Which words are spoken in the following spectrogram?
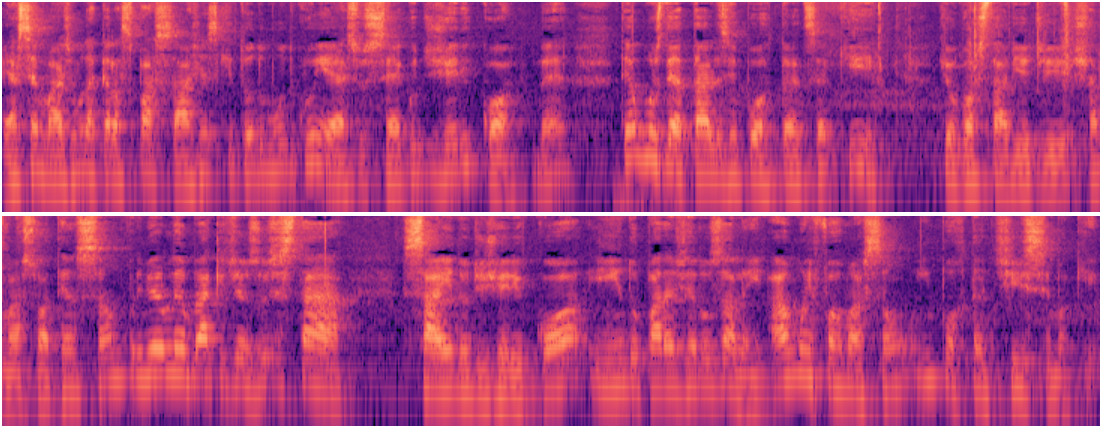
Essa é mais uma daquelas passagens que todo mundo conhece, o cego de Jericó. Né? Tem alguns detalhes importantes aqui que eu gostaria de chamar sua atenção. Primeiro, lembrar que Jesus está saindo de Jericó e indo para Jerusalém. Há uma informação importantíssima aqui.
